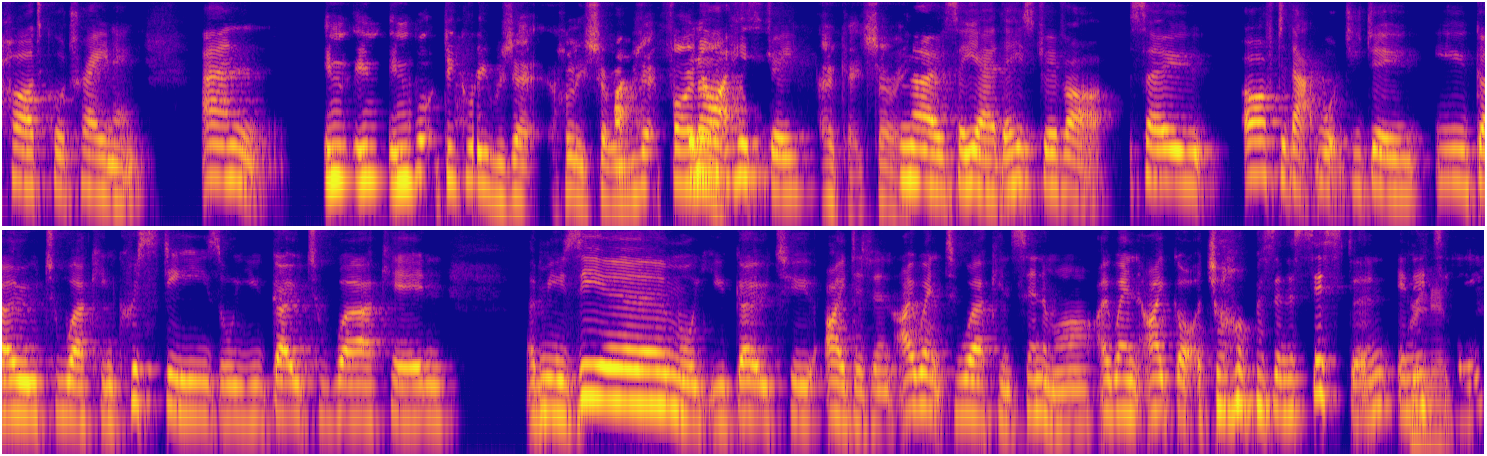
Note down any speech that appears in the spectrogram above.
hardcore training and In in in what degree was that, Holly? Sorry, was that fine in art art? history. Okay, sorry. No, so yeah, the history of art. So after that, what do you do? You go to work in Christie's or you go to work in a museum or you go to I didn't. I went to work in cinema. I went, I got a job as an assistant in Brilliant. Italy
